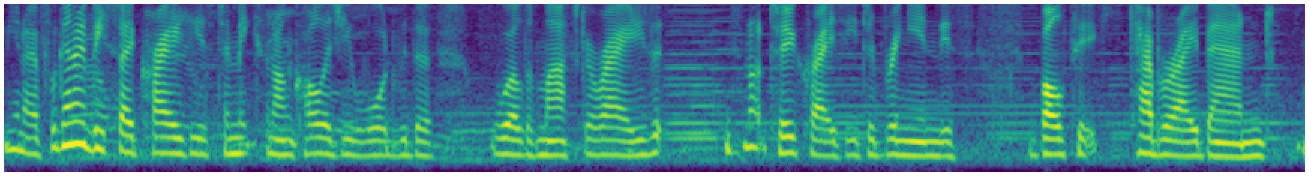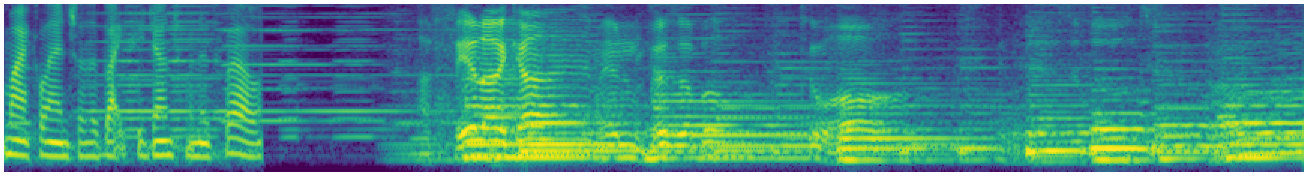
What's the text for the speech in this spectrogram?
you know if we're going to be so crazy as to mix an oncology ward with the world of masquerade, is it it's not too crazy to bring in this Baltic cabaret band, Mikelangelo and the Black Sea Gentlemen as well. I feel like I'm invisible to all. Invisible to all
